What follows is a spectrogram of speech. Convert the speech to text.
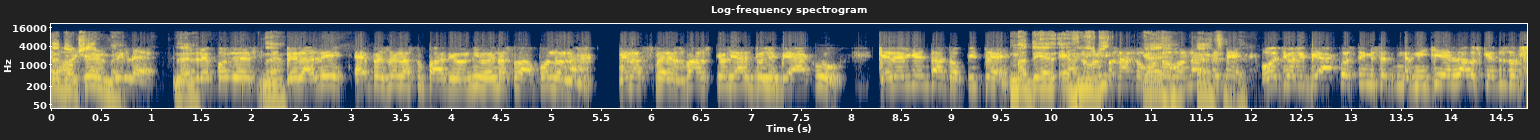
Δεν το ξέρουμε. Ναι. Δεν τρεπόνται. Ναι. Δηλαδή έπαιζε ένας του Πανιωνίου, ένας του Απόλωνα, ένας του Φερεσβάρου και όλοι οι άλλοι του Ολυμπιακού. Και δεν βγαίνετε να το πείτε. Μα τι, εθνική... Να το, να το φωτογονάσετε ότι ο Ολυμπιακός τίμησε την εθνική Ελλάδος και του τους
